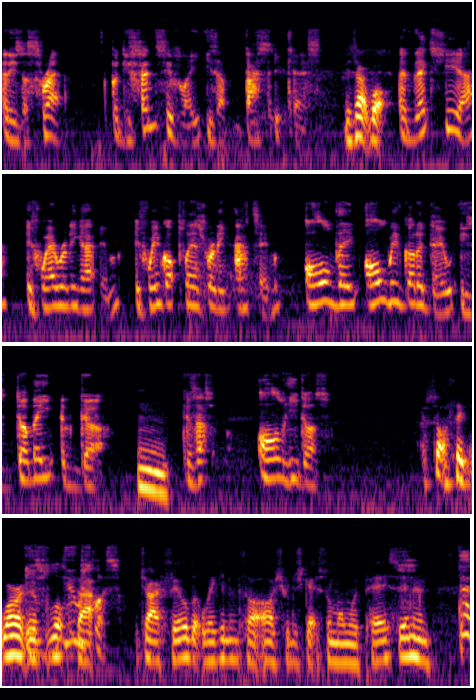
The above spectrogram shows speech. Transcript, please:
and he's a threat. But defensively, he's a basket case. Is that what? And next year, if we're running at him, if we've got players running at him, all they all we've got to do is dummy and go hmm. because that's all he does. I sort of think He's have looked useless. at Jai Field at Wigan and thought, oh, should we just get someone with pace in? And Yeah.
